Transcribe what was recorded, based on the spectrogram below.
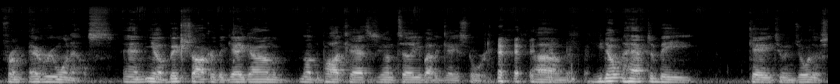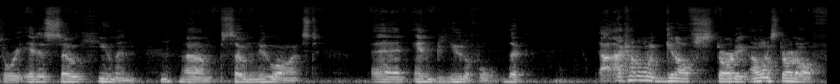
from everyone else. And you know, big shocker, the gay guy on the, on the podcast is going to tell you about a gay story. um, you don't have to be gay to enjoy the story. It is so human, um, so nuanced, and and beautiful. The I kind of want to get off starting. I want to start off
